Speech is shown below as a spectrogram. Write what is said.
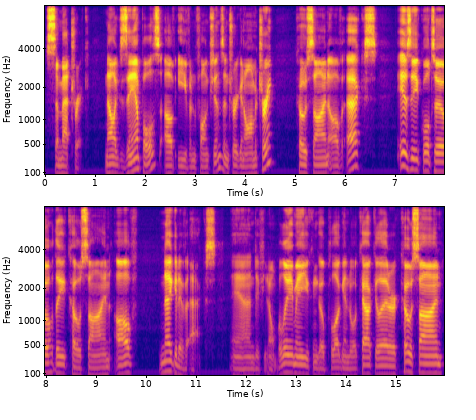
symmetric. Now, examples of even functions in trigonometry cosine of x is equal to the cosine of negative x. And if you don't believe me, you can go plug into a calculator. Cosine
